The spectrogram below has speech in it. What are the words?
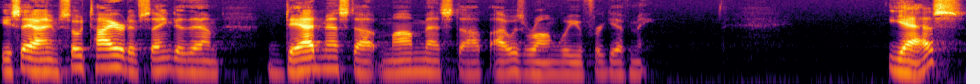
You say, I am so tired of saying to them, Dad messed up, Mom messed up, I was wrong, will you forgive me? Yes,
